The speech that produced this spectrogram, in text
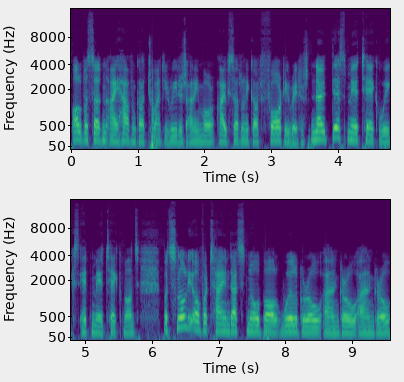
all of a sudden, I haven't got 20 readers anymore. I've suddenly got 40 readers. Now, this may take weeks, it may take months, but slowly over time, that snowball will grow and grow and grow.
